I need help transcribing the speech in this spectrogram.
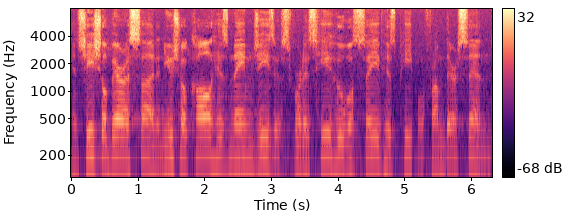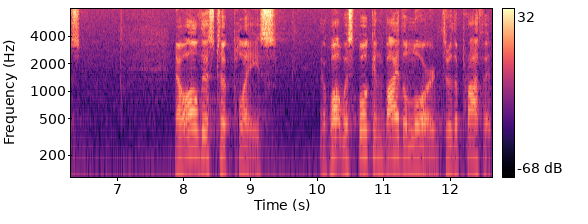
And she shall bear a son, and you shall call his name Jesus, for it is he who will save his people from their sins. Now, all this took place that what was spoken by the Lord through the prophet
